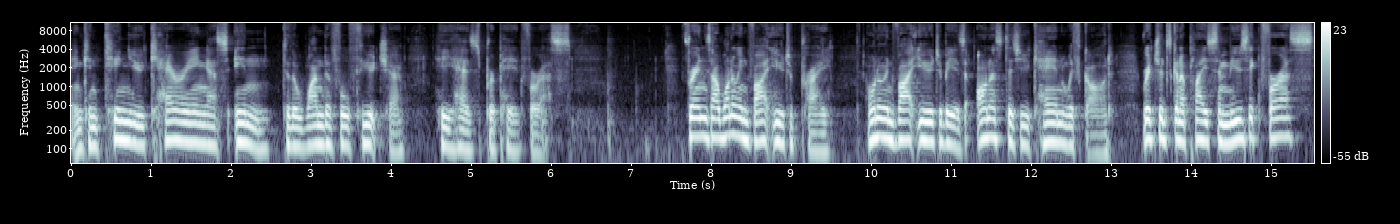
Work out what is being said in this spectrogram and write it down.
and continue carrying us in to the wonderful future He has prepared for us. Friends, I want to invite you to pray. I want to invite you to be as honest as you can with God. Richard's going to play some music for us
